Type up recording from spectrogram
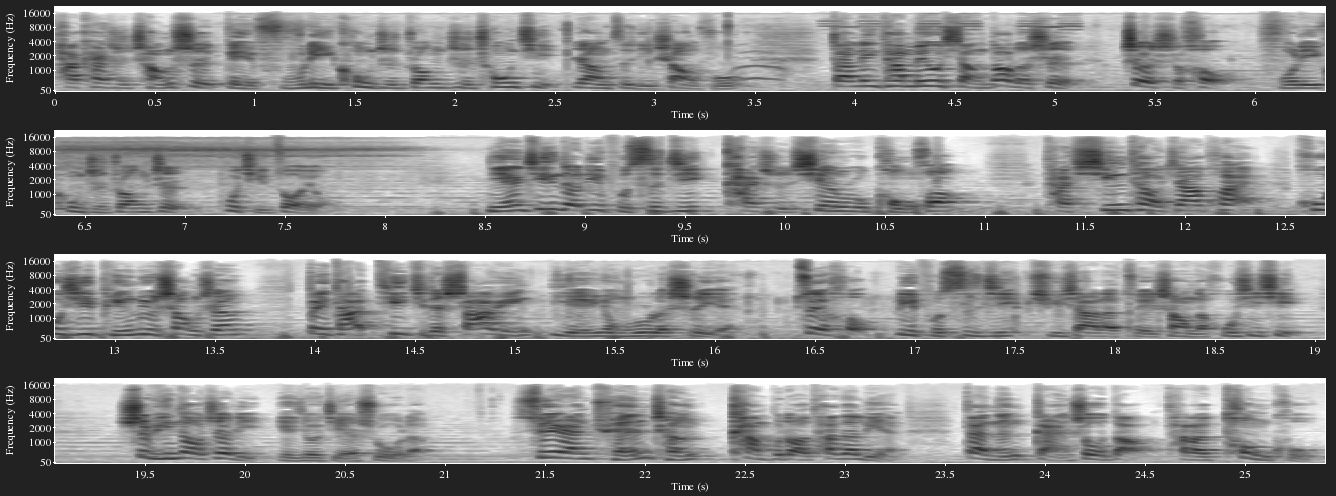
他开始尝试给浮力控制装置充气，让自己上浮。但令他没有想到的是，这时候浮力控制装置不起作用。年轻的利普斯基开始陷入恐慌，他心跳加快，呼吸频率上升，被他提起的沙云也涌入了视野。最后，利普斯基取下了嘴上的呼吸器。视频到这里也就结束了。虽然全程看不到他的脸，但能感受到他的痛苦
